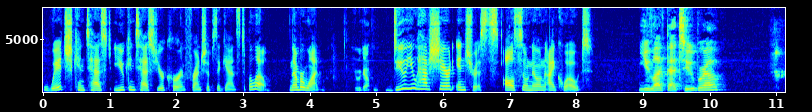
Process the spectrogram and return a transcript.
which can test you can test your current friendships against below. Number one, Here we go. do you have shared interests, also known, I quote, You like that too, bro?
